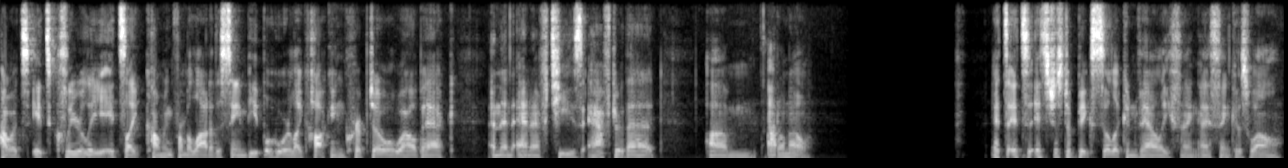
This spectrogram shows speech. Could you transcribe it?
how it's it's clearly it's like coming from a lot of the same people who were like hawking crypto a while back and then NFTs after that. Um, I don't know. It's it's it's just a big Silicon Valley thing, I think, as well.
